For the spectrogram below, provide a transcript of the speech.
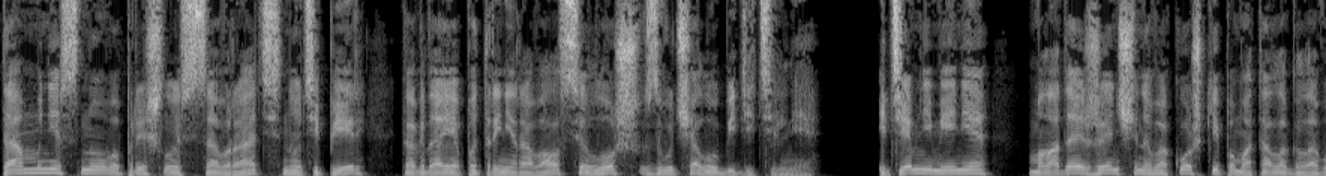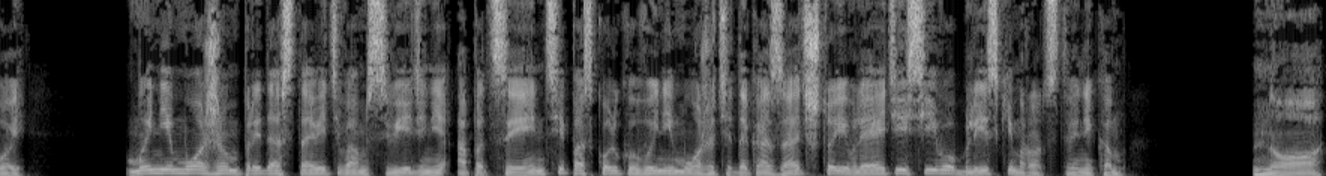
Там мне снова пришлось соврать, но теперь, когда я потренировался, ложь звучала убедительнее. И тем не менее, молодая женщина в окошке помотала головой. «Мы не можем предоставить вам сведения о пациенте, поскольку вы не можете доказать, что являетесь его близким родственником». «Но...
